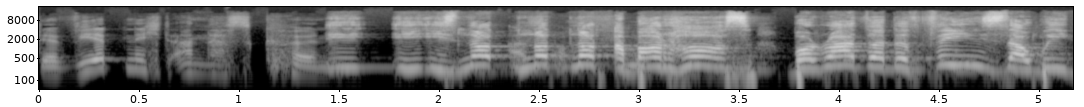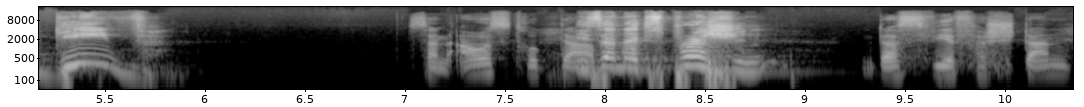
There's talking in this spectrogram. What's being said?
Der wird nicht anders können. It- is not, not, not about us, but rather the things that we give ist ein Ausdruck is an davon, expression dass wir verstanden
